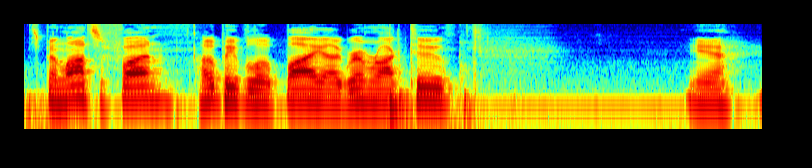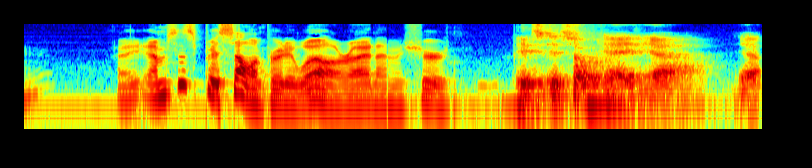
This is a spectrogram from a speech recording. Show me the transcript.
It's been lots of fun. Hope people will buy uh, Grimrock too. Yeah, I, am just selling pretty well, right? I'm sure. It's it's okay. Yeah, yeah.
